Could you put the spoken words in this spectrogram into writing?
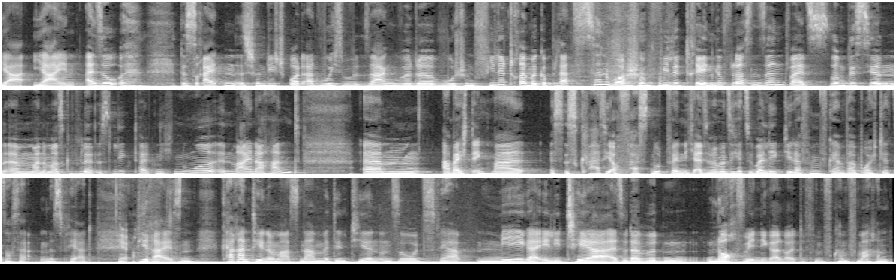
Ja, jein. Also das Reiten ist schon die Sportart, wo ich sagen würde, wo schon viele Träume geplatzt sind, wo auch schon viele Tränen geflossen sind, weil es so ein bisschen, ähm, man immer das Gefühl hat, es liegt halt nicht nur in meiner Hand. Ähm, aber ich denke mal, es ist quasi auch fast notwendig. Also wenn man sich jetzt überlegt, jeder Fünfkämpfer bräuchte jetzt noch sein eigenes Pferd. Ja. Die Reisen, Quarantänemaßnahmen mit den Tieren und so, das wäre mega elitär. Also da würden noch weniger Leute Fünfkampf machen.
